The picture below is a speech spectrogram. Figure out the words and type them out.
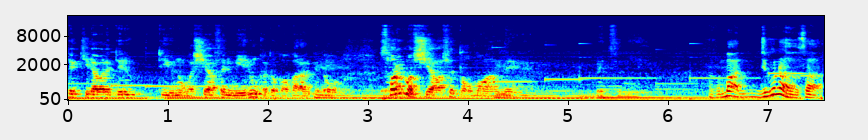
で嫌われてるっていうのが幸せに見えるんかどうかわからん。けど、それも幸せと思わんね別に。なんかまあ自分らはさ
